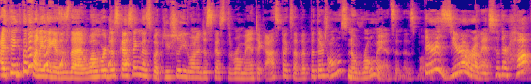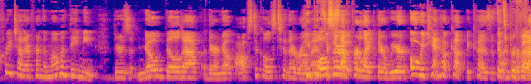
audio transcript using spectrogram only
I think the funny thing is, is that when we're discussing this book, usually you'd want to discuss the romantic aspects of it, but there's almost no romance in this book. There is zero romance, so they're hot for each other from the moment they meet. There's no build up. There are no obstacles to their romance pulls her- except for like their weird. Oh, we can't hook up because it's, It's unprofessional.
